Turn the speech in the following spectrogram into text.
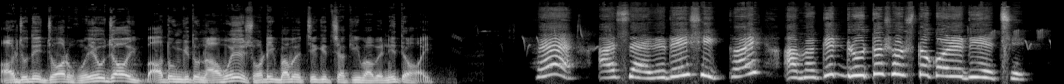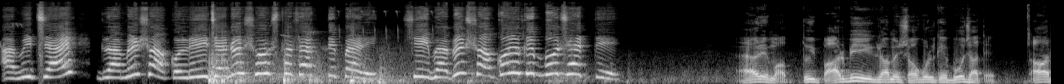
আর যদি জ্বর হয়েও যায় আতঙ্কিত না হয়ে সঠিকভাবে চিকিৎসা কীভাবে নিতে হয়? হ্যাঁ আর স্যারের এই শিক্ষাই আমাকে দ্রুত সুস্থ করে দিয়েছে। আমি চাই গ্রামের সকলেই যেন সুস্থ থাকতে পারে। সেইভাবে সকলকে বোঝাতে। হ্যাঁ রে মা, তুই পারবি গ্রামের সকলকে বোঝাতে। আর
